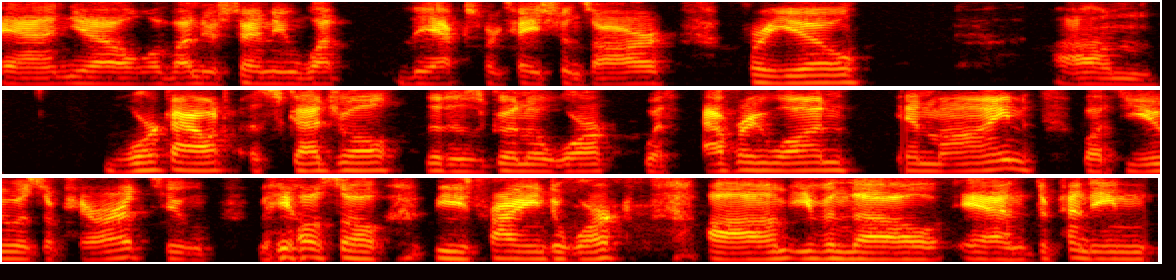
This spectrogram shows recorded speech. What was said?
and, you know, of understanding what the expectations are for you. Um, work out a schedule that is going to work with everyone in mind with you as a parent who may also be trying to work, um, even though, and depending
